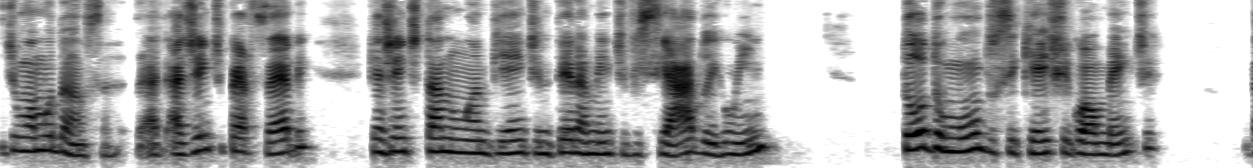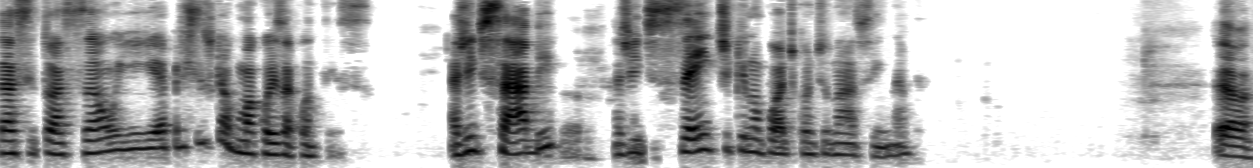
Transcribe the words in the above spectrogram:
de uma mudança. A, a gente percebe que a gente está num ambiente inteiramente viciado e ruim, todo mundo se queixa igualmente da situação e é preciso que alguma coisa aconteça. A gente sabe, é. a gente sente que não pode continuar assim, né? É,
